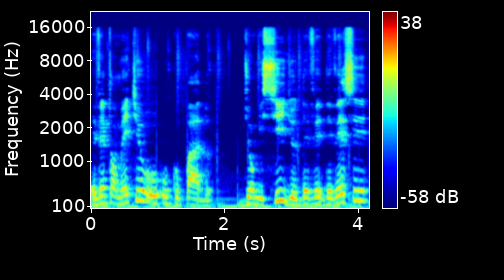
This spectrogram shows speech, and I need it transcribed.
Eventualmente, o, o culpado de homicídio deve, devesse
